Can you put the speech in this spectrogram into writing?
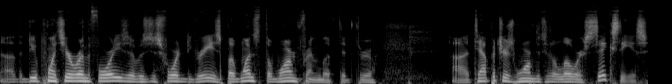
uh, the dew points here were in the 40s. It was just 40 degrees. But once the warm front lifted through, uh, temperatures warmed into the lower 60s.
